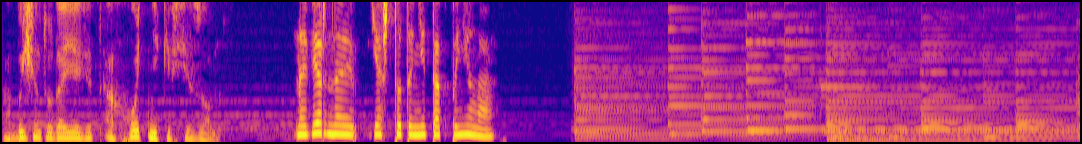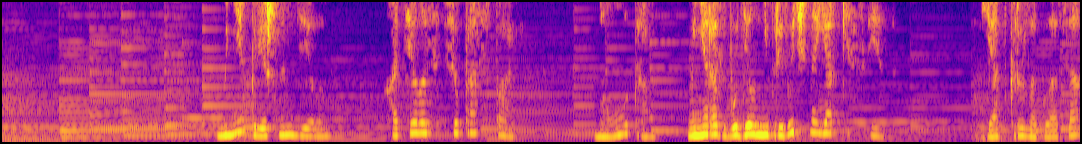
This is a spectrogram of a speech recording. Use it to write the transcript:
Обычно туда ездят охотники в сезон. Наверное, я что-то не так поняла. Мне грешным делом хотелось все проспать, но утром меня разбудил непривычно яркий свет. Я открыла глаза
